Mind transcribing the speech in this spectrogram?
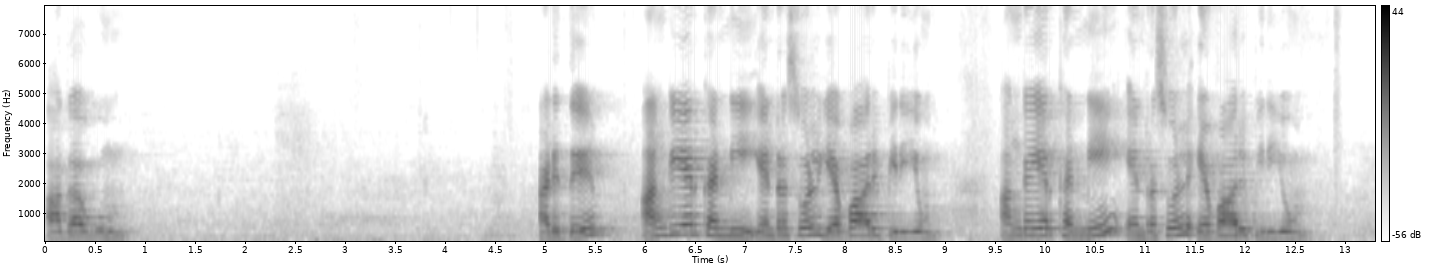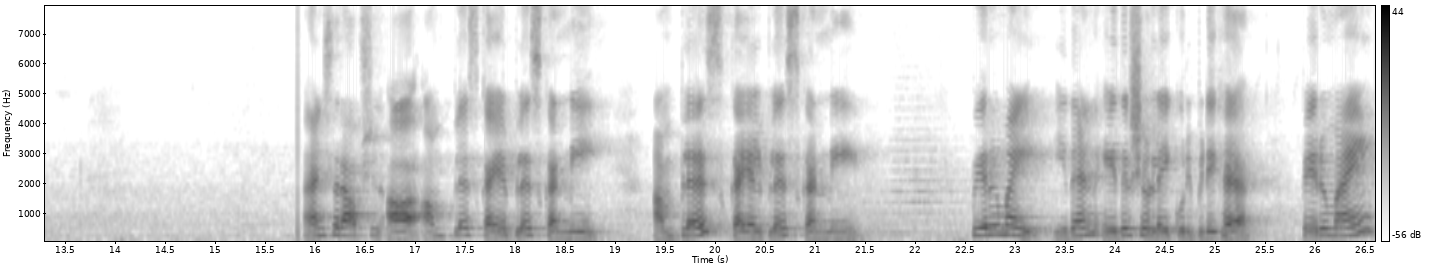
அகவும். அடுத்து அங்கையர்கண்ணி என்ற சொல் எவ்வாறு பிரியும்? அங்கையர்கண்ணி என்ற சொல் எவ்வாறு பிரியும்? ஆன்சர் ஆப்ஷன் ஆ அம் ப்ளஸ் கயல் ப்ளஸ் கன்னி. அம் ப்ளஸ் கயல் ப்ளஸ் கன்னி. பெருமை இதன் எதிர்ச்சொல்லை குறிப்பிடுக. பெருமை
